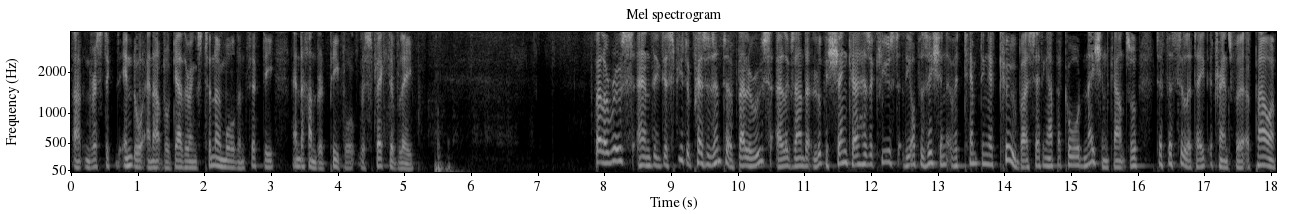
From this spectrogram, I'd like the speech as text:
uh, restricted indoor and outdoor gatherings to no more than 50 and 100 people, respectively. Belarus and the disputed president of Belarus, Alexander Lukashenko, has accused the opposition of attempting a coup by setting up a coordination council to facilitate a transfer of power.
